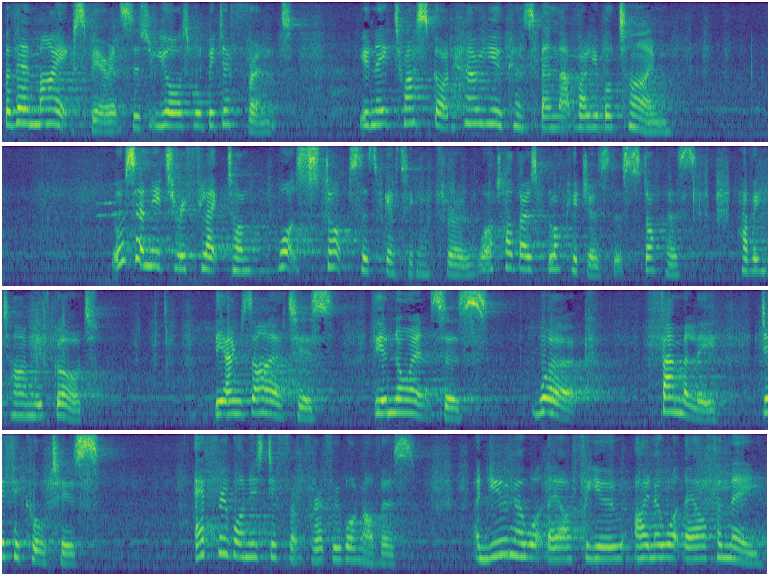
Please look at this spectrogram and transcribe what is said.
But they're my experiences, yours will be different. You need to ask God how you can spend that valuable time. You also need to reflect on what stops us getting through. What are those blockages that stop us having time with God? The anxieties, the annoyances, work, family, difficulties. Everyone is different for every one of us. And you know what they are for you, I know what they are for me.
